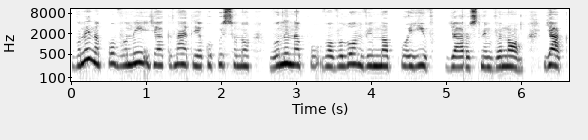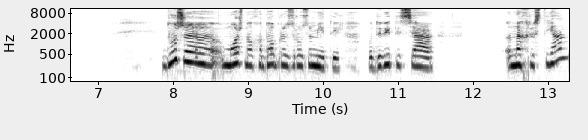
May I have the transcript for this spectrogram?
вони напо, вони, як знаєте, як описано, вони напо, Вавилон він напоїв ярусним вином. Як? Дуже можна добре зрозуміти, подивитися на християн.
